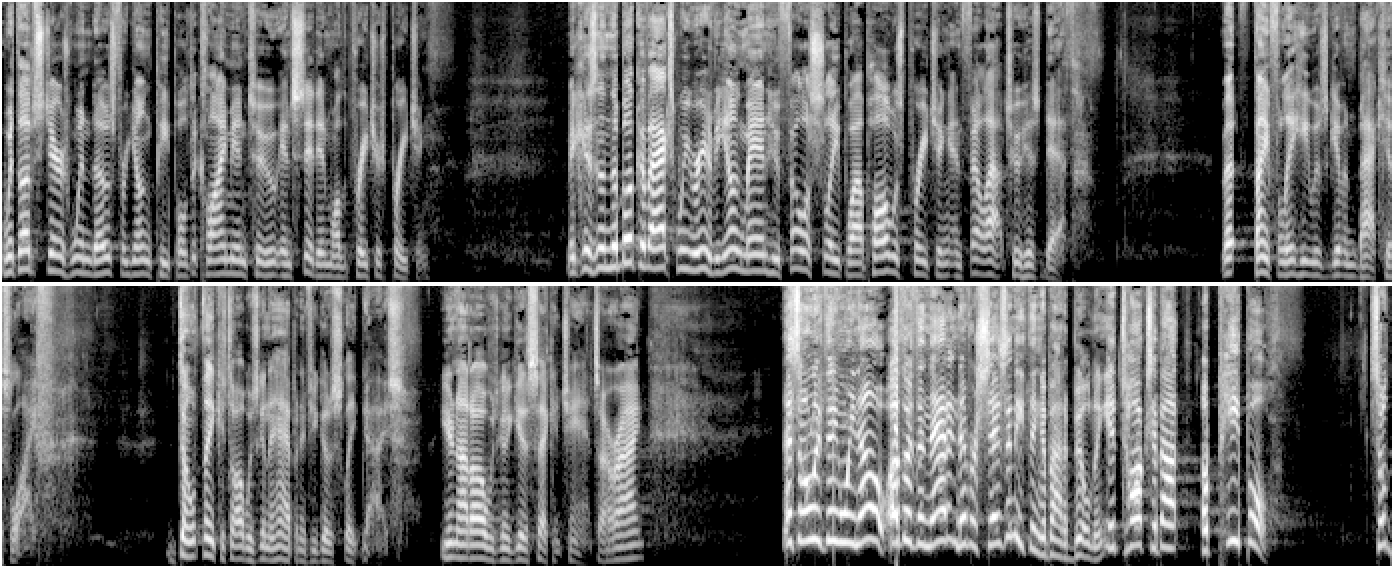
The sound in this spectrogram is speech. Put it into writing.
with upstairs windows for young people to climb into and sit in while the preacher's preaching. Because in the book of Acts, we read of a young man who fell asleep while Paul was preaching and fell out to his death. But thankfully, he was given back his life. Don't think it's always going to happen if you go to sleep, guys. You're not always going to get a second chance, all right? That's the only thing we know. Other than that, it never says anything about a building, it talks about a people. So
